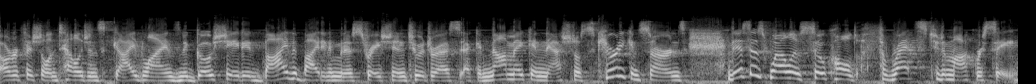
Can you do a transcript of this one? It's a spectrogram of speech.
artificial intelligence guidelines negotiated by the Biden administration to address economic and national security concerns. This, as well as so called threats to democracy.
